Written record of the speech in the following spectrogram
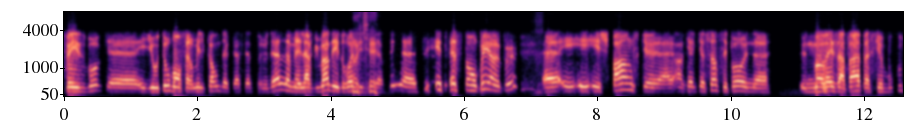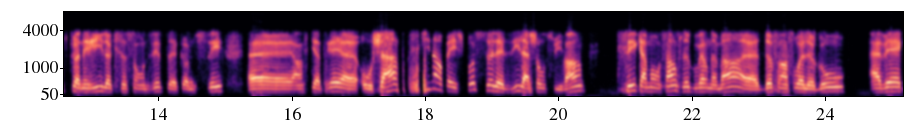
Facebook et YouTube ont fermé le compte de Cossette Trudel, mais l'argument des droits et des libertés s'est estompé un peu. Et, et, et, je pense que, en quelque sorte, c'est pas une une mauvaise affaire parce qu'il y a beaucoup de conneries là, qui se sont dites, euh, comme tu sais, euh, en ce qui a trait euh, aux chartes. Ce qui n'empêche pas, cela dit, la chose suivante, c'est qu'à mon sens, le gouvernement de François Legault, avec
